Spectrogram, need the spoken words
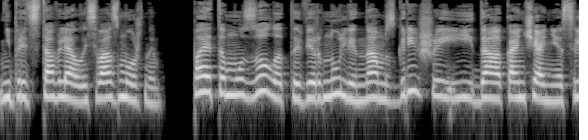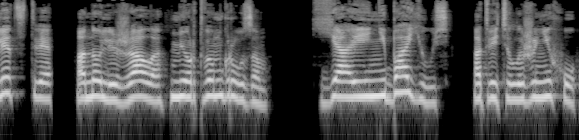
не представлялось возможным. Поэтому золото вернули нам с Гришей, и до окончания следствия оно лежало мертвым грузом. «Я и не боюсь», — ответила жениху,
